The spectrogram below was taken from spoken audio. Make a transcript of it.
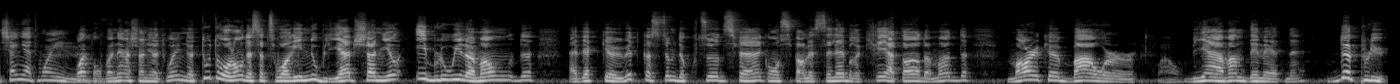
Shania Twain. Ouais, pour revenir à Shania Twain, tout au long de cette soirée inoubliable, Shania éblouit le monde avec huit costumes de couture différents conçus par le célèbre créateur de mode Mark Bauer, Wow. bien à vendre dès maintenant. De plus,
